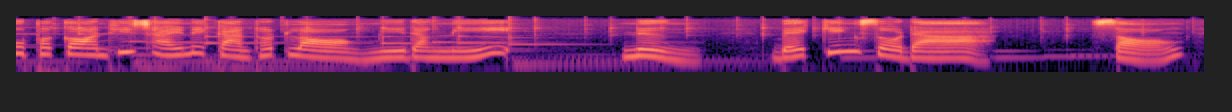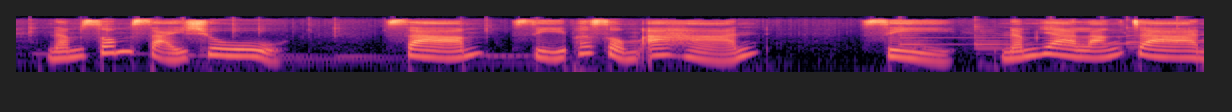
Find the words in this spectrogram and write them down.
อุปกรณ์ที่ใช้ในการทดลองมีดังนี้ 1. เบกกิ้งโซดา 2. น้ำส้มสายชู 3. สีผสมอาหาร 4. น้ำยาล้างจาน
